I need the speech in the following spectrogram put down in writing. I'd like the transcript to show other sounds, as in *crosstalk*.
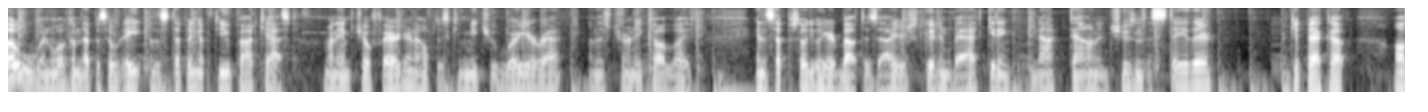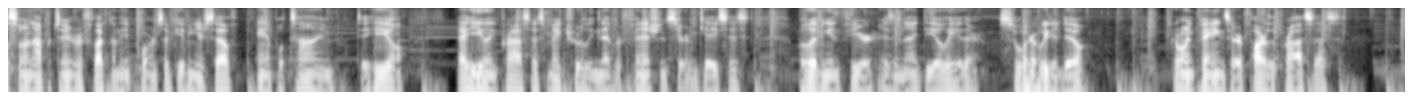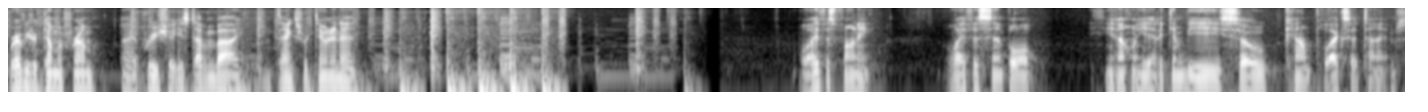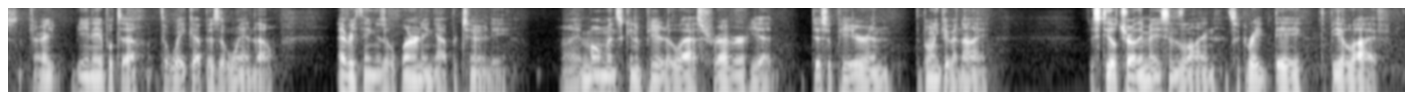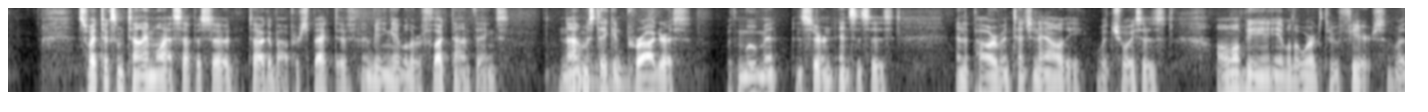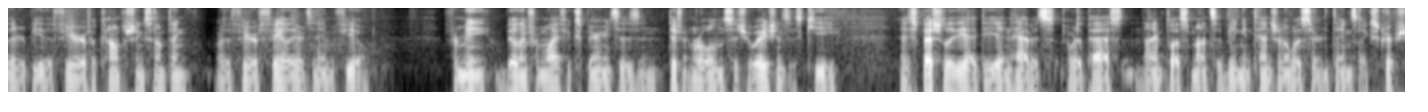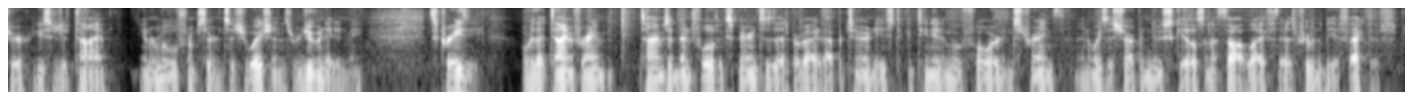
Hello, and welcome to episode 8 of the Stepping Up to You podcast. My name is Joe Faragher, and I hope this can meet you where you're at on this journey called life. In this episode, you'll hear about desires, good and bad, getting knocked down and choosing to stay there or get back up. Also, an opportunity to reflect on the importance of giving yourself ample time to heal. That healing process may truly never finish in certain cases, but living in fear isn't ideal either. So, what are we to do? Growing pains are a part of the process. Wherever you're coming from, I appreciate you stopping by, and thanks for tuning in. Life is funny. Life is simple, *laughs* you know, yet it can be so complex at times, right? Being able to, to wake up is a win, though. Everything is a learning opportunity. Right? Moments can appear to last forever, yet disappear in the blink of an eye. To steal Charlie Mason's line, it's a great day to be alive. So I took some time last episode to talk about perspective and being able to reflect on things, not mistaking progress with movement in certain instances, and the power of intentionality with choices, all while being able to work through fears, whether it be the fear of accomplishing something or the fear of failure, to name a few. For me, building from life experiences and different roles and situations is key, and especially the idea and habits over the past nine plus months of being intentional with certain things like scripture, usage of time, and removal from certain situations rejuvenated me. It's crazy. Over that time frame, times have been full of experiences that have provided opportunities to continue to move forward in strength and ways to sharpen new skills in a thought life that has proven to be effective.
